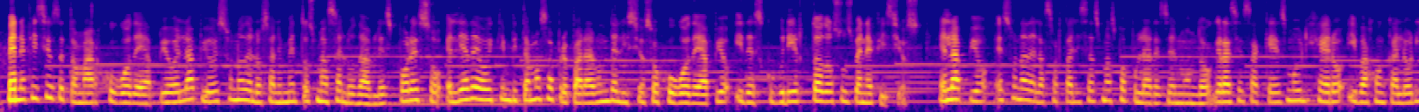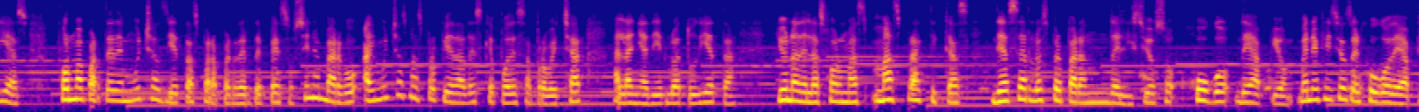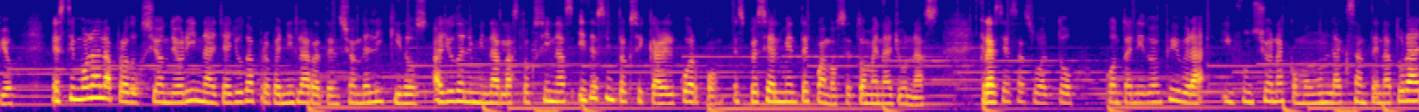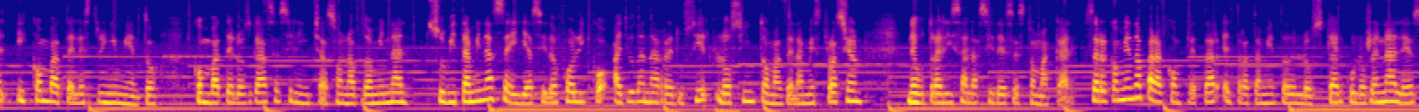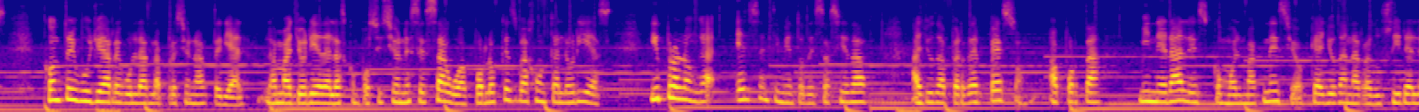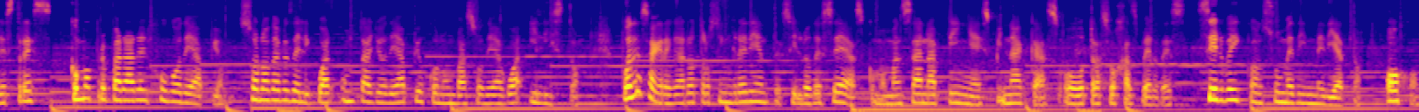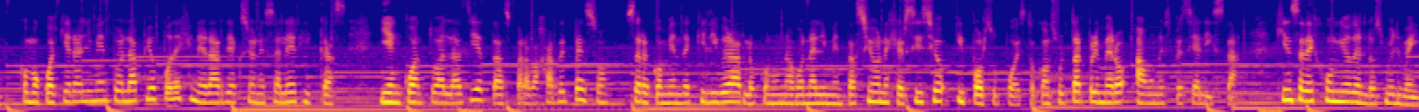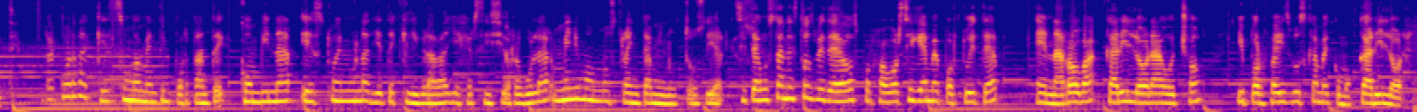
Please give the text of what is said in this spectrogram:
Beneficios de tomar jugo de apio. El apio es uno de los alimentos más saludables, por eso el día de hoy te invitamos a preparar un delicioso jugo de apio y descubrir todos sus beneficios. El apio es una de las hortalizas más populares del mundo gracias a que es muy ligero y bajo en calorías. Forma parte de muchas dietas para perder de peso. Sin embargo, hay muchas más propiedades que puedes aprovechar al añadirlo a tu dieta. Y una de las formas más prácticas de hacerlo es preparando un delicioso jugo de apio. Beneficios del jugo de apio. Estimula la producción de orina y ayuda a prevenir la retención de líquidos, ayuda a eliminar las toxinas y desintoxicar el cuerpo, especialmente cuando se tomen ayunas. Gracias a su alto contenido en fibra y funciona como un laxante natural y combate el estreñimiento, combate los gases y la hinchazón abdominal. Su vitamina C y ácido fólico ayudan a reducir los síntomas de la menstruación, neutraliza la acidez estomacal. Se recomienda para completar el tratamiento de los cálculos renales, contribuye a regular la presión arterial. La mayoría de las composiciones es agua, por lo que es bajo en calorías y prolonga el sentimiento de saciedad, ayuda a perder peso, aporta minerales como el magnesio que ayudan a reducir el estrés. ¿Cómo preparar el jugo de apio? Solo debes de licuar un tallo de apio con un vaso de agua y listo. Puedes agregar otros ingredientes si lo deseas, como manzana, piña, espinacas o otras hojas verdes. Sirve y consume de inmediato. Ojo, como cualquier alimento, el apio puede generar reacciones alérgicas y en cuanto a las dietas para bajar de peso, se recomienda equilibrarlo con una buena alimentación, ejercicio y por supuesto consultar primero a un especialista. 15 de junio del 2020. Recuerda que es sumamente importante combinar esto en una dieta equilibrada y ejercicio regular, mínimo unos 30 minutos diarios. Si te gustan estos videos, por favor sígueme por Twitter en arroba carilora8 y por Facebook búscame como carilora.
